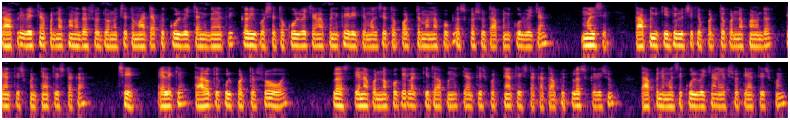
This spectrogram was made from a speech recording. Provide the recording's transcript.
તો આપણે વેચાણ પર નફાનો દર શોધવાનો છે, તો માટે આપણે કુલ વેચાણની ગણતરી કરવી પડશે. તો કુલ વેચાણ આપણને કઈ રીતે મળશે? તો પડતરમાં નફો પ્લસ કરશું તો આપણને કુલ વેચાણ મળશે. તો આપણને કીધેલું છે કે પડતર પર નફાનો દર તેત્રીસ પોઈન્ટ તેત્રીસ ટકા છે. એટલે કે ધારો કે કુલ પડતર સો હોય પ્લસ તેના પર નફો કેટલા કીધો આપણને તેત્રીસ પોઈન્ટ તેત્રીસ ટકા. તો આપણે પ્લસ કરીશું. તો આપણને મળશે કુલ વેચાણ એકસો તેત્રીસ પોઈન્ટ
